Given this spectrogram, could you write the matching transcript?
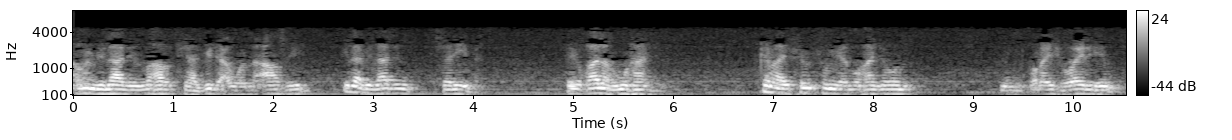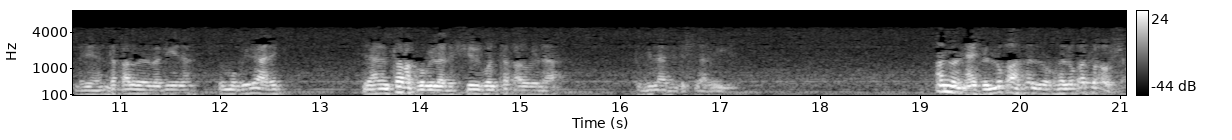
أو من بلاد ظهرت فيها البدع والمعاصي إلى بلاد سليمة. فيقال له مهاجر. كما سمي المهاجرون من قريش وغيرهم الذين انتقلوا إلى المدينة سموا بذلك لأن تركوا بلاد الشرك وانتقلوا إلى البلاد الإسلامية. أما من حيث اللغة فاللغة أوسع.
